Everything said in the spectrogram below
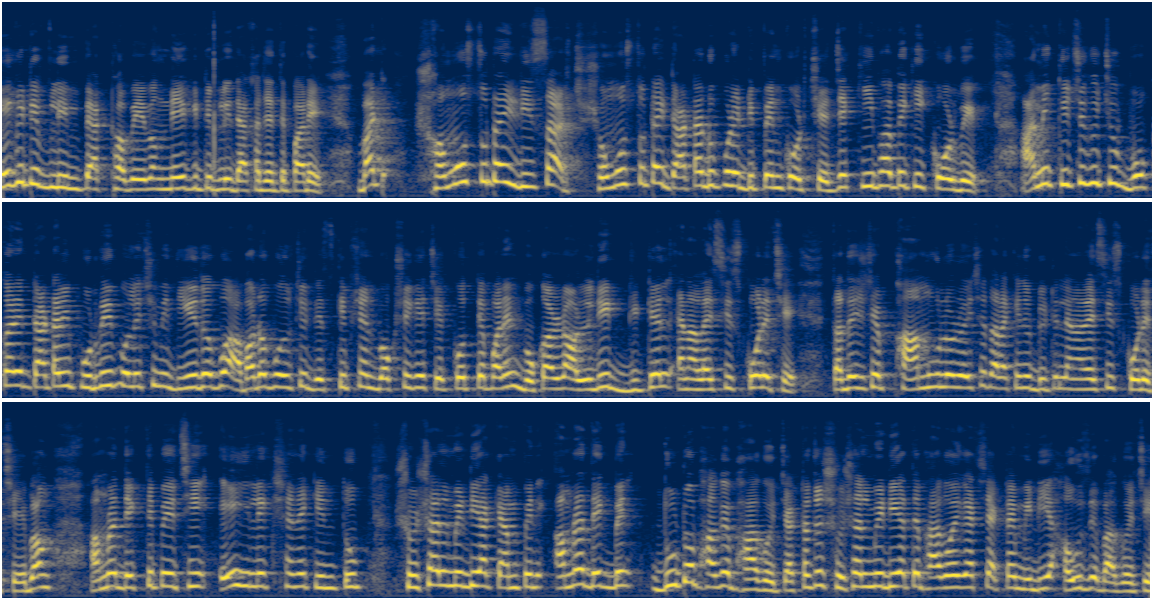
নেগেটিভলি ইম্প্যাক্ট হবে এবং নেগেটিভলি দেখা যেতে পারে। বাট সমস্তটাই রিসার্চ সমস্তটাই ডাটার উপরে ডিপেন্ড করছে যে কীভাবে কি করবে। আমি কিছু কিছু বোকারের ডাটা আমি পূর্বেই বলেছি, আমি দিয়ে দেবো, আবারও বলছি ডিসক্রিপশন বক্সে গিয়ে চেক করতে পারেন। বোকাররা অলরেডি ডিটেল অ্যানালাইসিস করেছে। তাদের যে ফার্মগুলো রয়েছে, তারা কিন্তু ডিটেল অ্যানালাইসিস করেছে। এবং আমরা দেখতে পেয়েছি এই ইলেকশনে কিন্তু সোশ্যাল মিডিয়া ক্যাম্পেইন আমরা দেখবেন দুটো ভাগে ভাগ হয়েছে। একটা হচ্ছে সোশ্যাল মিডিয়াতে ভাগ হয়ে গেছে, একটা মিডিয়া হাউসে ভাগ হয়েছে।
